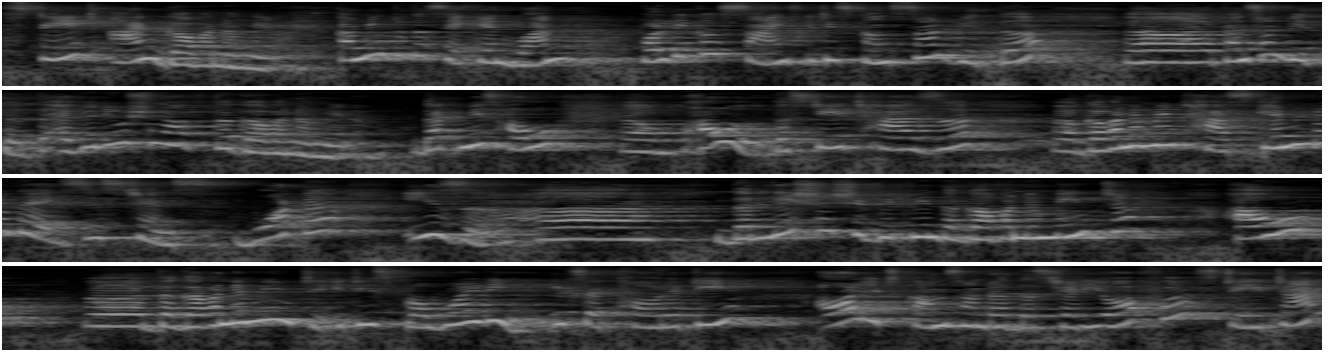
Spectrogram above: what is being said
state and government. Coming to the second one, political science, it is concerned with the uh, concerned with the, evolution of the government. That means how uh, how the state has uh, government has came into the existence. What is uh, the relationship between the government? How uh, the government it is providing its authority all it comes under the study of state and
